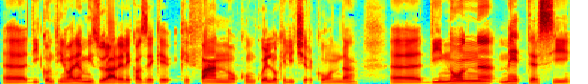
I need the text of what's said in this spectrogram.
eh, di continuare a misurare le cose che, che, fanno con quello che li circonda, eh, di non mettersi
